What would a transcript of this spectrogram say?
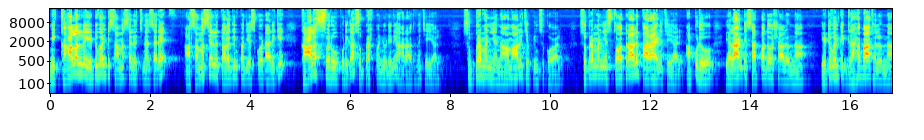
మీ కాలంలో ఎటువంటి సమస్యలు వచ్చినా సరే ఆ సమస్యలను తొలగింపజేసుకోవటానికి కాలస్వరూపుడిగా సుబ్రహ్మణ్యుడిని ఆరాధన చేయాలి. సుబ్రహ్మణ్య నామాలు జపించుకోవాలి. సుబ్రహ్మణ్య స్తోత్రాలు పారాయణ చేయాలి. అప్పుడు ఎలాంటి సర్పదోషాలున్నా ఎటువంటి గ్రహ బాధలున్నా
